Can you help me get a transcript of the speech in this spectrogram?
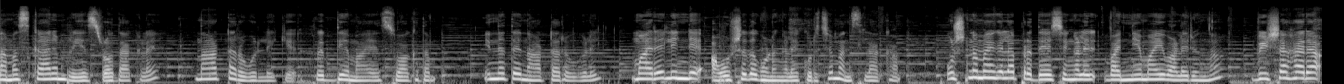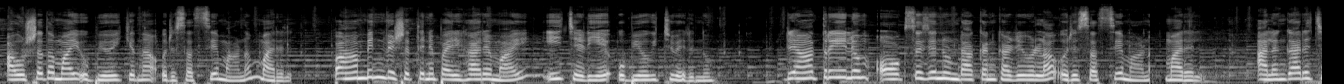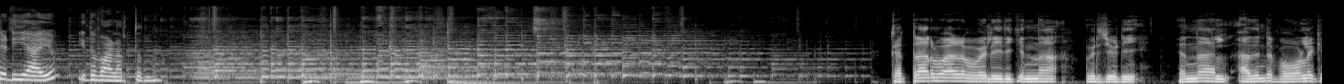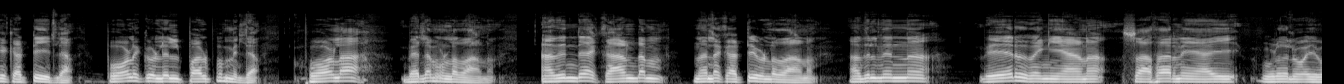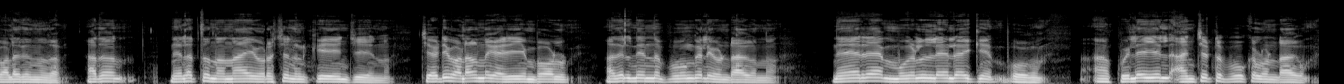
നമസ്കാരം പ്രിയ ശ്രോതാക്കളെ. നാട്ടറിവുകളിലേക്ക് ഹൃദ്യമായ സ്വാഗതം. ഇന്നത്തെ നാട്ടറിവുകളിൽ മരലിന്റെ ഔഷധ ഗുണങ്ങളെക്കുറിച്ച് മനസ്സിലാക്കാം. ഉഷ്ണമേഖലാ പ്രദേശങ്ങളിൽ വന്യമായി വളരുന്ന വിഷഹര ഔഷധമായി ഉപയോഗിക്കുന്ന ഒരു സസ്യമാണ് മരൽ. പാമ്പിൻ വിഷത്തിന് പരിഹാരമായി ഈ ചെടിയെ ഉപയോഗിച്ചു വരുന്നു. രാത്രിയിലും ഓക്സിജൻ ഉണ്ടാക്കാൻ കഴിവുള്ള ഒരു സസ്യമാണ് മരൽ. അലങ്കാര ചെടിയായും ഇത് വളർത്തുന്നു. കറ്റാർവാഴ പോലെ ഇരിക്കുന്ന ഒരു ചെടി. എന്നാൽ അതിന്റെ പോളയ്ക്ക് കട്ടിയില്ല. പോളയ്ക്കുള്ളിൽ പൾപ്പുമില്ല. പോള ബലമുള്ളതാണ്. അതിന്റെ കാണ്ഡം നല്ല കട്ടിയുള്ളതാണ്. അതിൽ നിന്ന് വേറിറങ്ങിയാണ് സാധാരണയായി കൂടുതൽ വളരുന്നത്. അത് നിലത്ത് നന്നായി ഉറച്ചു നിൽക്കുകയും ചെയ്യുന്നു. ചെടി വളർന്നു കഴിയുമ്പോൾ അതിൽ നിന്ന് പൂങ്കലി ഉണ്ടാകുന്നു. നേരെ മുകളിലേക്ക് പോകും. കുലയിൽ അഞ്ചെട്ട് പൂക്കളുണ്ടാകും.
